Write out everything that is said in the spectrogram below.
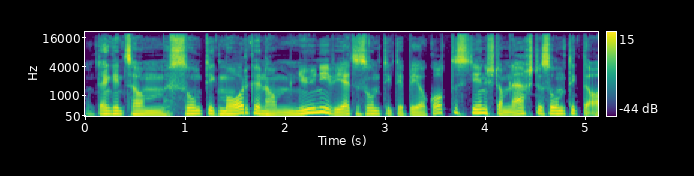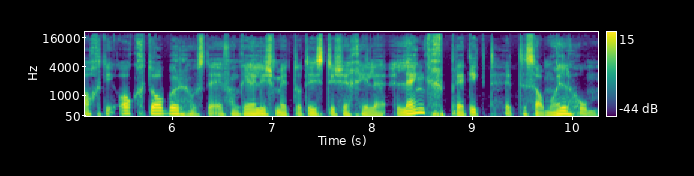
Und dann gibt es am Sonntagmorgen am 9. wie jeden Sonntag den BO Gottesdienst. Am nächsten Sonntag, der 8. Oktober, aus der evangelisch-methodistischen Kirche Lenk, predigt Samuel Humm.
